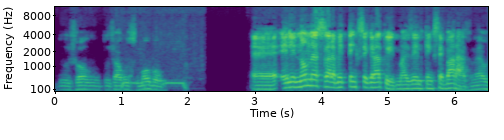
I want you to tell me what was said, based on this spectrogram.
do jogo, dos jogos mobile é, ele não necessariamente tem que ser gratuito, mas ele tem que ser barato, né? O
